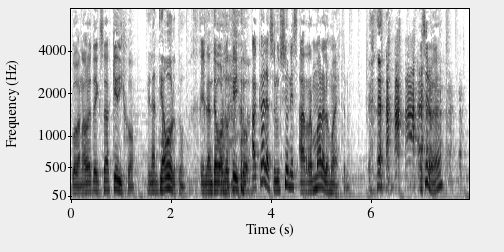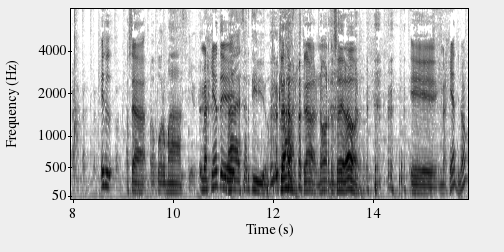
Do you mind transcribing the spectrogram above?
gobernador de Texas, ¿qué dijo? El antiaborto. El anteaborto, ¿qué dijo? Acá la solución es armar a los maestros. ¿En serio, eh? Eso, o sea, No por más. imagínate... Nada de ser tibio. Claro, claro, no retroceder ahora. Eh, Imagínate, ¿no?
